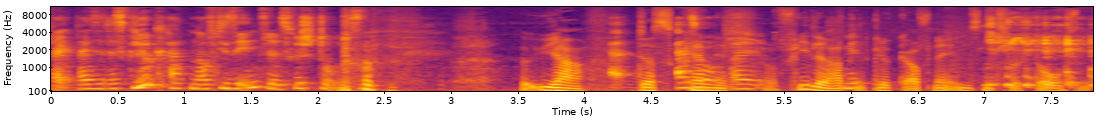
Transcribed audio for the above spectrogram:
weil, weil, sie das Glück hatten, auf diese Insel zu stoßen. Ja, das also, kenne ich. Viele hatten Glück, auf eine Insel zu stoßen.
